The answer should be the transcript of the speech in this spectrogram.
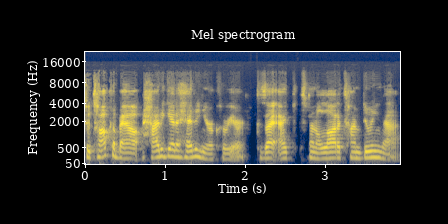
to talk about how to get ahead in your career. Because I, I spent a lot of time doing that.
